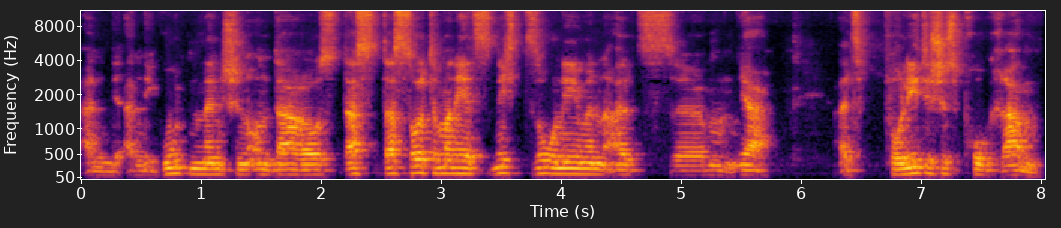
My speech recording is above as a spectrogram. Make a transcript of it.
an, an die guten Menschen und daraus, das, das sollte man jetzt nicht so nehmen als, ähm, ja, als politisches Programm.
